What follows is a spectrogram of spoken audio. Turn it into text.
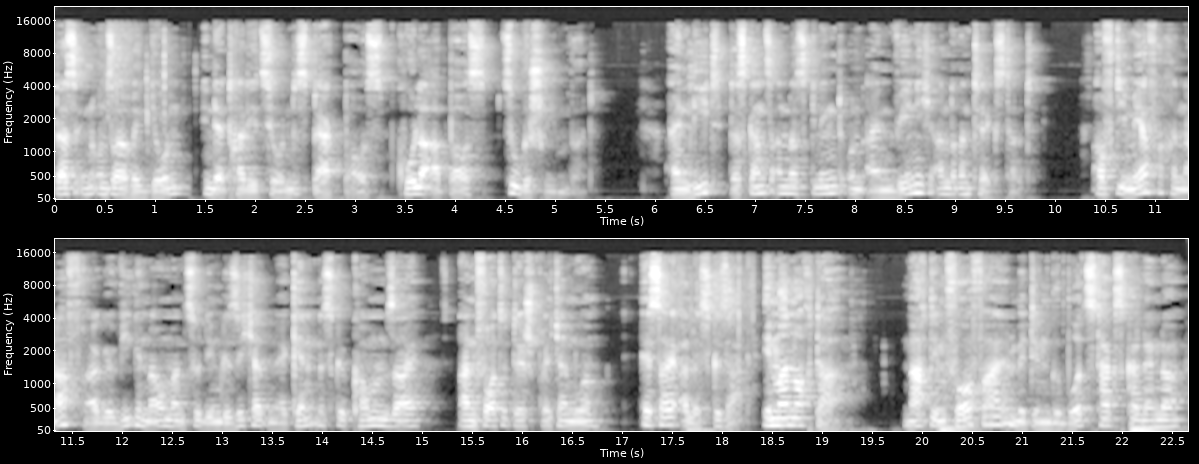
das in unserer Region in der Tradition des Bergbaus, Kohleabbaus zugeschrieben wird. Ein Lied, das ganz anders klingt und einen wenig anderen Text hat. Auf die mehrfache Nachfrage, wie genau man zu dem gesicherten Erkenntnis gekommen sei, antwortet der Sprecher nur, es sei alles gesagt. Immer noch da. Nach dem Vorfall mit dem Geburtstagskalender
